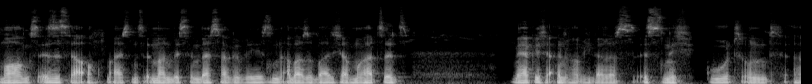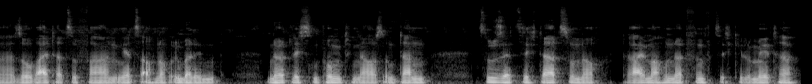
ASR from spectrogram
morgens ist es ja auch meistens immer ein bisschen besser gewesen, aber sobald ich auf dem Rad sitze, merke ich einfach wieder, das ist nicht gut. Und äh, so weiterzufahren, jetzt auch noch über den nördlichsten Punkt hinaus und dann zusätzlich dazu noch dreimal 150 Kilometer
